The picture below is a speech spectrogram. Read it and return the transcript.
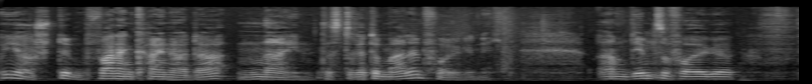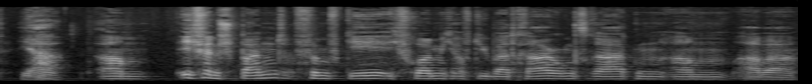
Ja, stimmt. War dann keiner da? Nein. Das dritte Mal in Folge nicht. Ähm, demzufolge, ja, ähm, ich finde spannend, 5G, ich freue mich auf die Übertragungsraten, ähm, aber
